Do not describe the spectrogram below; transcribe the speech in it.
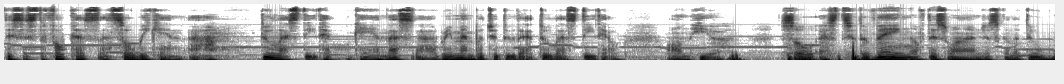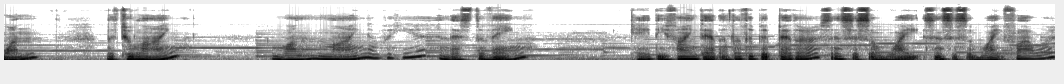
This is the focus, and so we can uh, do less detail. Okay, and let's uh, remember to do that. Do less detail on here. So as to the vein of this one, I'm just going to do one little line, one line over here, and that's the vein. Okay, define that a little bit better since it's a white, since it's a white flower.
